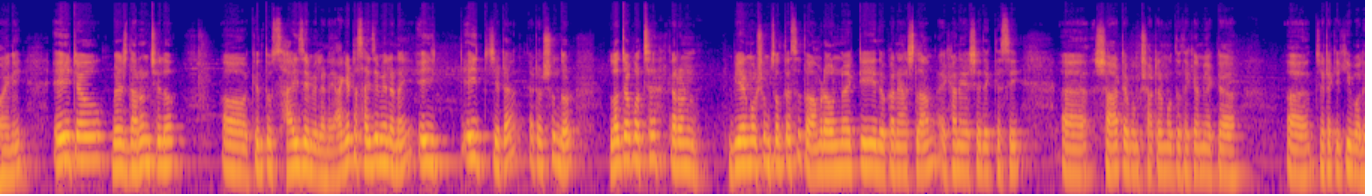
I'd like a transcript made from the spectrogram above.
হয়নি। এইটাও বেশ দারুণ ছিল কিন্তু সাইজে মেলে নাই। আগেরটা সাইজে মেলে নাই। এই এই যেটা এটা সুন্দর। লজ্জা পাচ্ছে, কারণ বিয়ের মৌসুম চলতেছে, তো আমরা অন্য একটি দোকানে আসলাম, এখানে এসে দেখতেছি শার্ট এবং শার্টের মধ্যে থেকে আমি একটা যেটাকে কি বলে?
